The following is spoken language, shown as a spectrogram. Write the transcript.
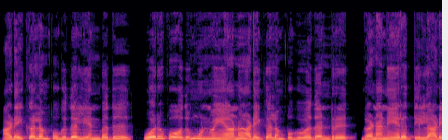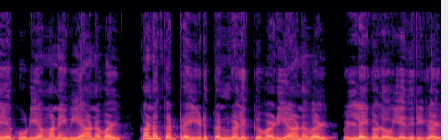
அடைக்கலம் புகுதல் என்பது ஒருபோதும் உண்மையான அடைக்கலம் புகுவதன்று. கன நேரத்தில் அடையக்கூடிய மனைவியானவள் கணக்கற்ற இடுக்கண்களுக்கு வழியானவள். பிள்ளைகளோ எதிரிகள்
